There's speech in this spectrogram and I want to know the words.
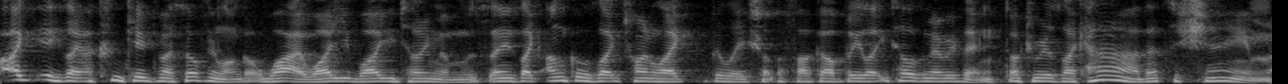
I, he's like, I couldn't keep it to myself any longer. Why? Why, do you, why are you telling them this? And he's like, Uncle's like trying to like, Billy, shut the fuck up. But he like tells him everything. Dr. Ritter's like, ah, that's a shame.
